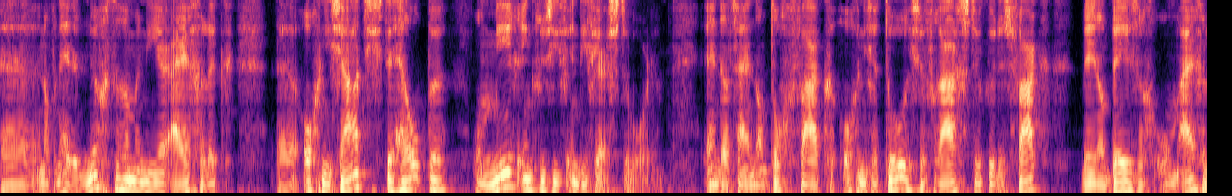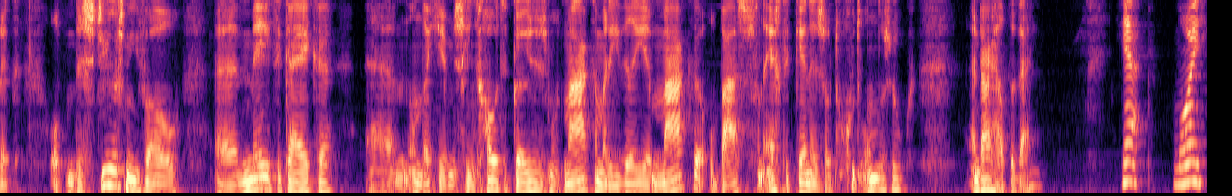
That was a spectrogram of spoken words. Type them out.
uh, en op een hele nuchtere manier eigenlijk, uh, organisaties te helpen om meer inclusief en divers te worden. En dat zijn dan toch vaak organisatorische vraagstukken. Dus vaak ben je dan bezig om eigenlijk op een bestuursniveau uh, mee te kijken. Um, omdat je misschien grote keuzes moet maken, maar die wil je maken op basis van echte kennis, op goed onderzoek. En daar helpen wij. Ja, mooi.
